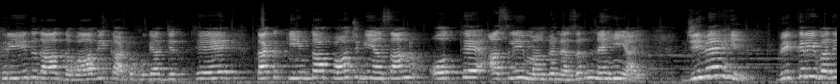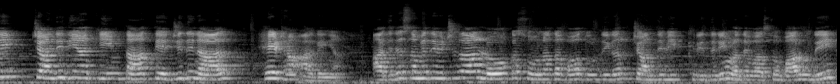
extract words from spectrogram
ਖਰੀਦ ਦਾ ਦਬਾਅ ਵੀ ਘੱਟ ਹੋ ਗਿਆ, ਜਿੱਥੇ ਤੱਕ ਕੀਮਤਾਂ ਪਹੁੰਚ ਗਈਆਂ ਸਨ, ਉੱਥੇ ਅਸਲੀ ਮੰਗ ਨਜ਼ਰ ਨਹੀਂ ਆਈ। ਜਿਵੇਂ ਹੀ ਵਿਕਰੀ ਵਧੀ, ਚਾਂਦੀ ਦੀਆਂ ਕੀਮਤਾਂ ਤੇਜ਼ੀ ਦੇ ਨਾਲ ਹੇਠਾਂ ਆ ਗਈਆਂ। ਅੱਜ ਦੇ ਸਮੇਂ ਦੇ ਵਿੱਚ ਤਾਂ ਲੋਕ ਸੋਨਾ ਤਾਂ ਬਹੁਤ ਦੂਰ ਦੀ ਗੱਲ, ਚਾਂਦੀ ਵੀ ਖਰੀਦਣੀ ਉਹਨਾਂ ਦੇ ਵਾਸਤੇ ਬਾਹਰ ਹੁੰਦੀ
